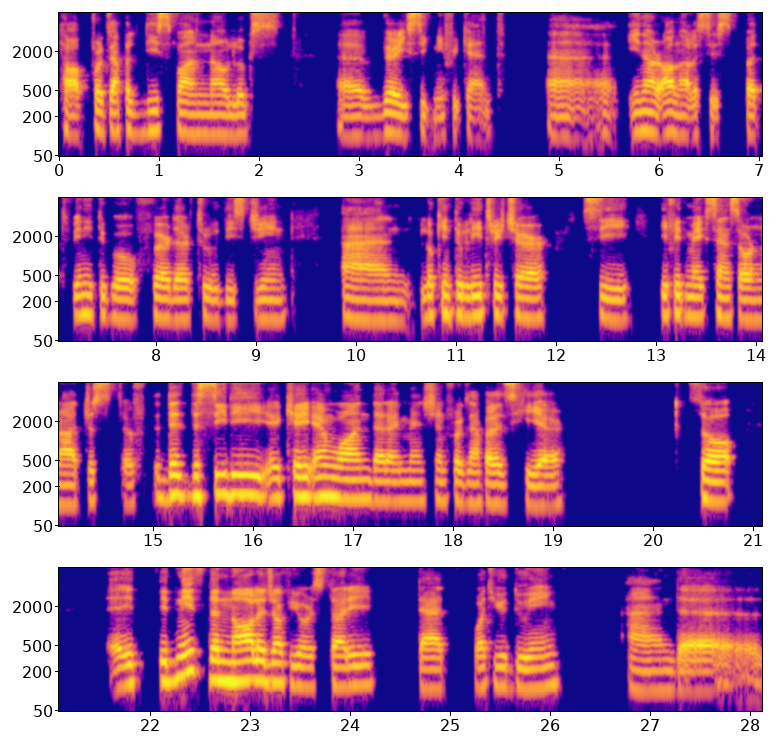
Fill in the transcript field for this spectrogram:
top. For example, this one now looks uh, very significant uh, in our analysis, but we need to go further through this gene and look into literature, see if it makes sense or not. Just uh, the, the CDKN1 that I mentioned, for example, is here. So it, it needs the knowledge of your study that what you're doing and uh,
